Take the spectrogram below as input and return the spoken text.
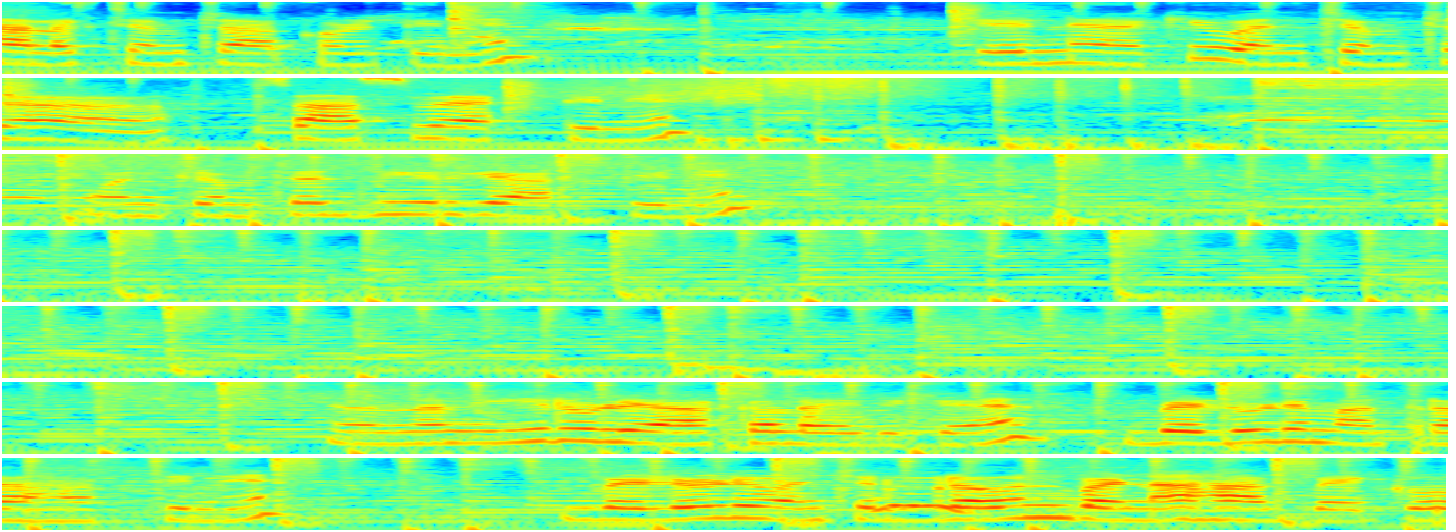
ನಾಲ್ಕು ಚಮಚ ಹಾಕ್ಕೊಳ್ತೀನಿ ಎಣ್ಣೆ ಹಾಕಿ ಒಂದು ಚಮಚ ಸಾಸಿವೆ ಹಾಕ್ತೀನಿ. ಒಂದು ಚಮಚ ಜೀರಿಗೆ ಹಾಕ್ತೀನಿ. ನಾನು ಈರುಳ್ಳಿ ಹಾಕಲ್ಲ ಇದಕ್ಕೆ. ಬೆಳ್ಳುಳ್ಳಿ ಮಾತ್ರ ಹಾಕ್ತೀನಿ. ಬೆಳ್ಳುಳ್ಳಿ ಒಂಚೂರು ಬ್ರೌನ್ ಬಣ್ಣ ಹಾಕಬೇಕು.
